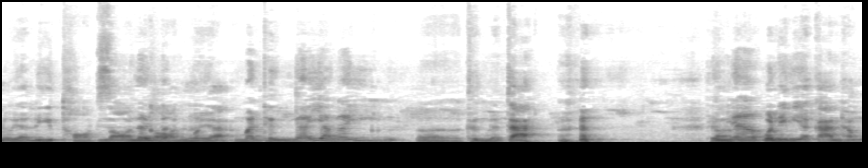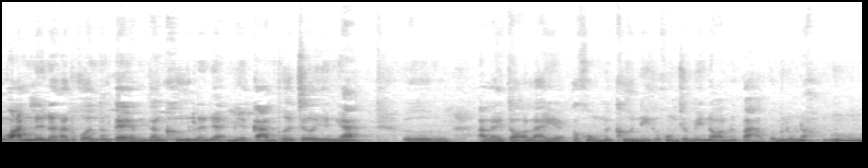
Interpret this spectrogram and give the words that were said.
เลยอะ รีบถอดซ่อนก่อนเลยอะ มันถึงไงยังไงเออ ถึงแล้วจ้ะถึงแล้ววันนี้มีอาการทั้งวันเลยนะครับทุกคนตั้งแต่ทั้งคืนแล้วเนี่ย มีอาการเพ้อเจ้ออย่างเงี้ย เออ อะไรต่ออะไรอะก็คงไม่คืนนี้ก็คงจะไม่นอนหรือเปล่าก็ไม่รู้เนาะอืม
